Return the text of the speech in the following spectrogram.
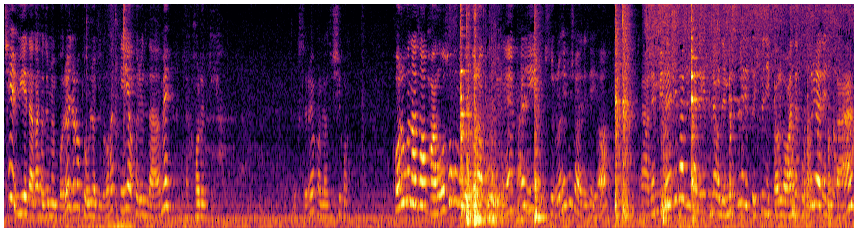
채 위에다가 젖은 면포를 이렇게 올려주도록 할게요. 그린 다음에 자, 걸을게요. 육수를 걸러주시고 거르고 나서 바로 소금이 녹으라고 우리는 빨리 육수를 해주셔야 되세요. 자, 냄비는 씻어주셔야 되겠습니다. 냄비 쓸 일이 또 있으니까 우리가 완전 또 끓여야 되니까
